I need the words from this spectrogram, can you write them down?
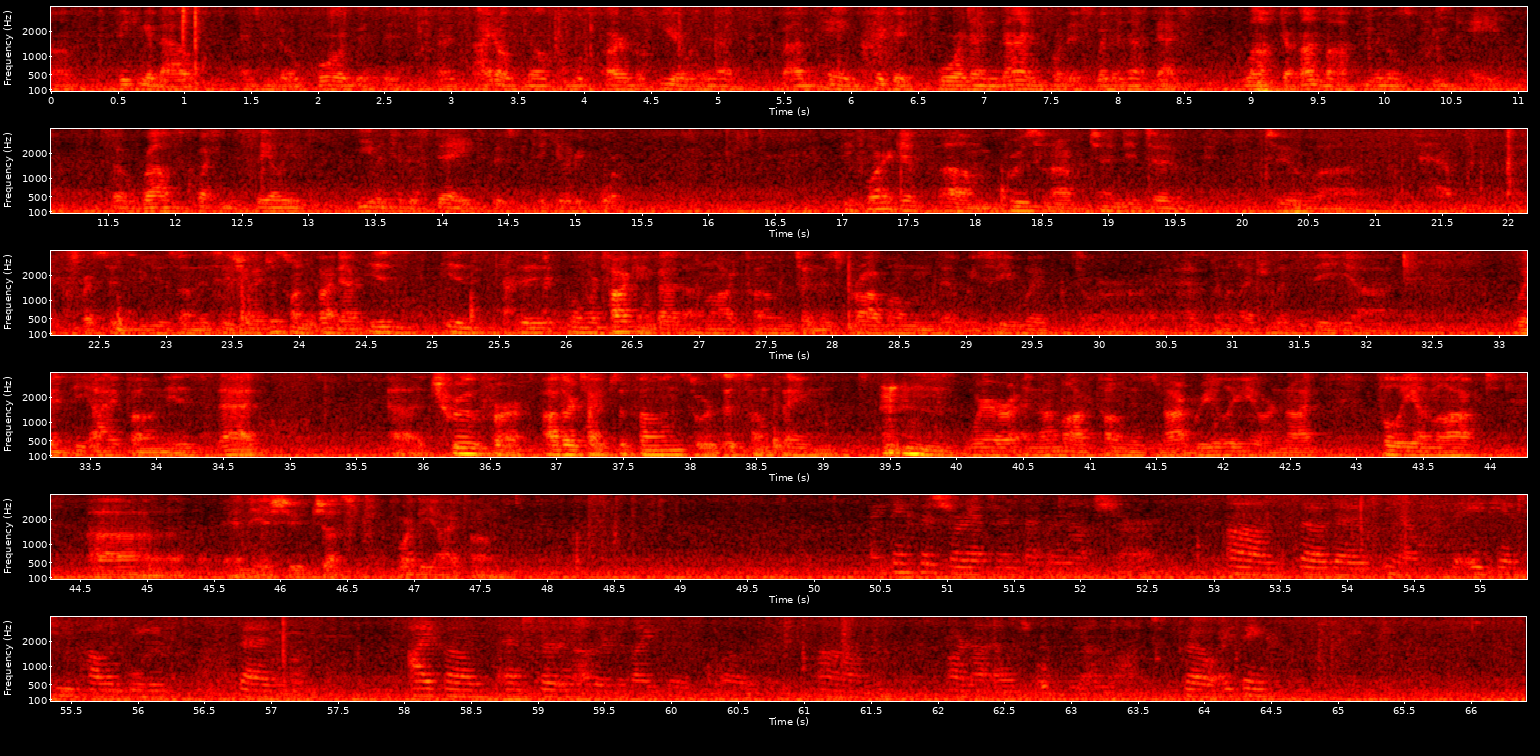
um, thinking about as we go forward with this, because I don't know from this article here whether or not I'm paying Cricket four ninety-nine for this, whether or not that's locked or unlocked, even though it's prepaid. So Rob's question is salient even to this day, to this particular report. Before I give um, Bruce an opportunity to, to uh, have, express his views on this issue, I just want to find out, is, is the, when we're talking about unlocked phones and this problem that we see with, or has been alleged with the, uh, with the iPhone, is that uh, true for other types of phones, or is this something where an unlocked phone is not really or not fully unlocked, uh, an issue just for the iPhone? I think the short answer is that we're not sure. Um, so the, you know, the AT&T policy says iPhones and certain other devices, quote, um, are not eligible to be unlocked. So I think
